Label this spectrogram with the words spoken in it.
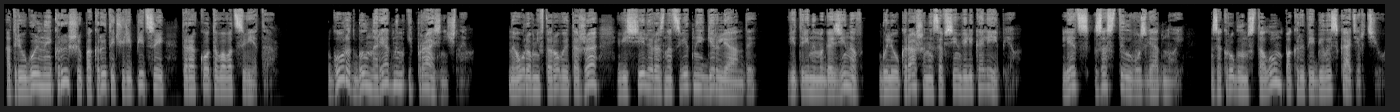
а треугольные крыши покрыты черепицей терракотового цвета. Город был нарядным и праздничным. На уровне второго этажа висели разноцветные гирлянды. Витрины магазинов были украшены со всем великолепием. Лец застыл возле одной. За круглым столом, покрытой белой скатертью,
